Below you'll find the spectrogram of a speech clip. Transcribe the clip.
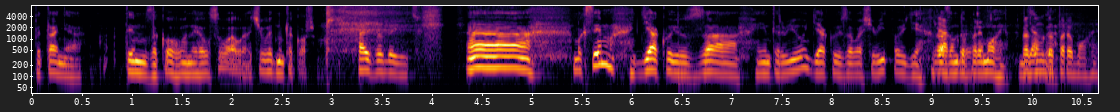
питання тим, за кого вони голосували. Очевидно, також. Хай задають. Е, Максим, дякую за інтерв'ю, дякую за ваші відповіді. Разом до перемоги. Разом Дякую. до перемоги.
